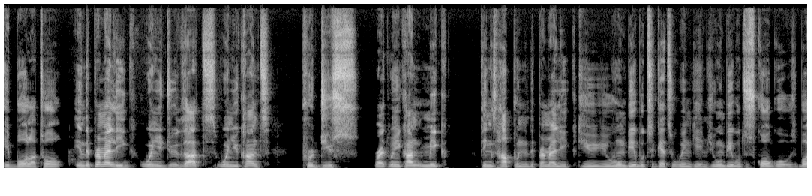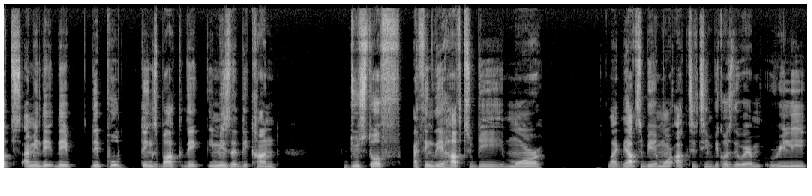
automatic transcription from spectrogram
a ball at all. In the Premier League, when you do that, when you can't produce, right, when you can't make things happen in the Premier League, you you won't be able to get to win games. You won't be able to score goals. But I mean, they they they pull things back. They it means that they can do stuff. I think they have to be more like they have to be a more active team because they were really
